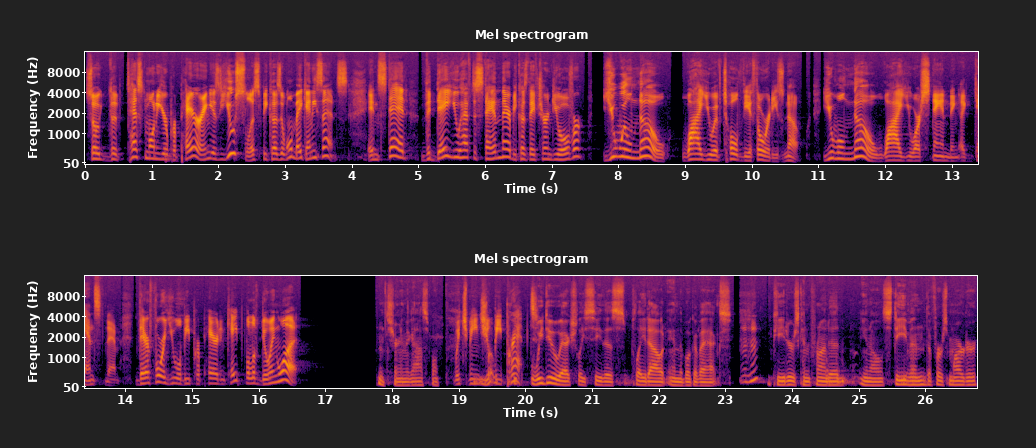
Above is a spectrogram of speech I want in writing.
So the testimony you're preparing is useless because it won't make any sense. Instead, the day you have to stand there because they've turned you over, you will know why you have told the authorities no. You will know why you are standing against them. Therefore, you will be prepared and capable of doing what? sharing the gospel. which means you'll be prepped. We do actually see this played out in the book of Acts. Mm-hmm. Peter's confronted, you know, Stephen, the first martyr,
